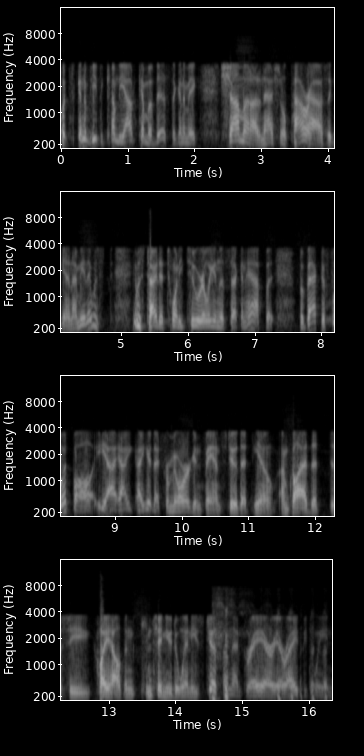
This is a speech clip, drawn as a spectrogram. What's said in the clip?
what's going to be become the outcome of this. They're going to make Chaminade a national powerhouse again. I mean, it was it was tied at 22 early in the second half, but but back to football, yeah, I, I hear that from Oregon fans too. That you know, I'm glad that to see Clay Helton continue to win. He's just on that gray area, right between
